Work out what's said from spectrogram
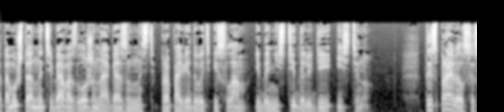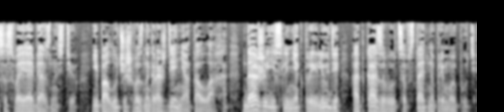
потому что на тебя возложена обязанность проповедовать ислам и донести до людей истину. Ты справился со своей обязанностью и получишь вознаграждение от Аллаха, даже если некоторые люди отказываются встать на прямой путь.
